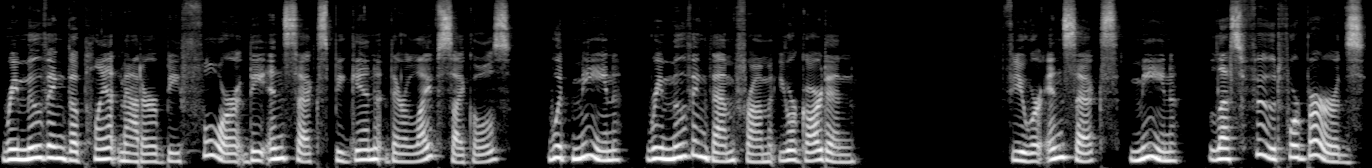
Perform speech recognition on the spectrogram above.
Removing the plant matter before the insects begin their life cycles would mean removing them from your garden. Fewer insects mean less food for birds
